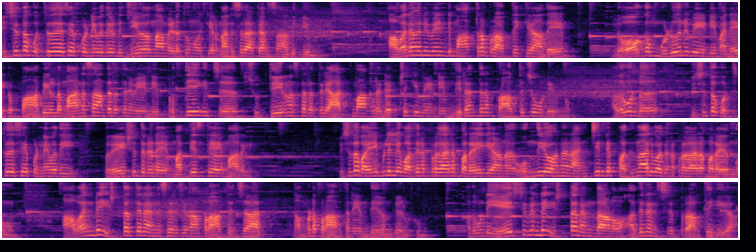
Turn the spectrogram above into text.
വിശുദ്ധ കൊച്ചുദേശ പുണ്യവതിയുടെ ജീവിതം നാം എടുത്തു നോക്കിയാൽ മനസ്സിലാക്കാൻ സാധിക്കും. അവനവന് വേണ്ടി മാത്രം പ്രാർത്ഥിക്കാതെ ലോകം മുഴുവനു വേണ്ടിയും അനേക പാപികളുടെ മാനസാന്തരത്തിന് വേണ്ടി പ്രത്യേകിച്ച് ശുദ്ധീകരണ സ്ഥലത്തിലെ ആത്മാക്കളുടെ രക്ഷയ്ക്ക് വേണ്ടിയും നിരന്തരം പ്രാർത്ഥിച്ചുകൊണ്ടിരുന്നു. അതുകൊണ്ട് വിശുദ്ധ കൊച്ചുദേശീയ പുണ്യവതി പ്രേക്ഷിതരുടെ മധ്യസ്ഥയായി മാറി. വിശുദ്ധ ബൈബിളിലെ വചനപ്രകാരം പറയുകയാണ് ഒന്ന് യോഹനൻ അഞ്ചിന്റെ പതിനാല് വചനപ്രകാരം പറയുന്നു അവന്റെ ഇഷ്ടത്തിനനുസരിച്ച് നാം പ്രാർത്ഥിച്ചാൽ നമ്മുടെ പ്രാർത്ഥനയും ദൈവം കേൾക്കും. അതുകൊണ്ട് യേശുവിന്റെ ഇഷ്ടം എന്താണോ അതിനനുസരിച്ച് പ്രാർത്ഥിക്കുക.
